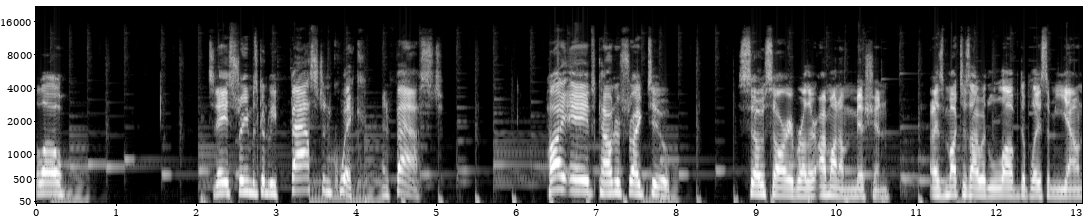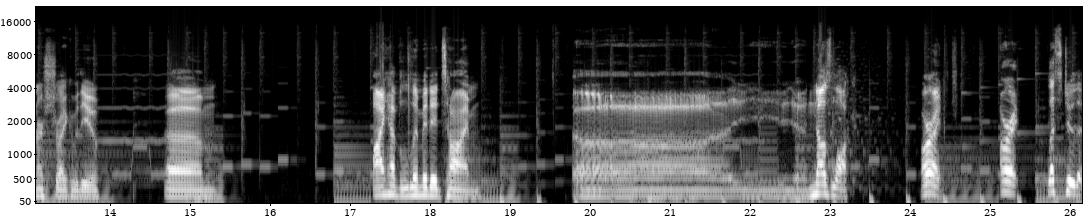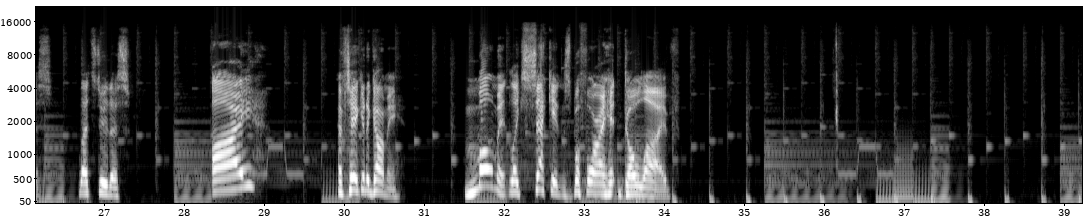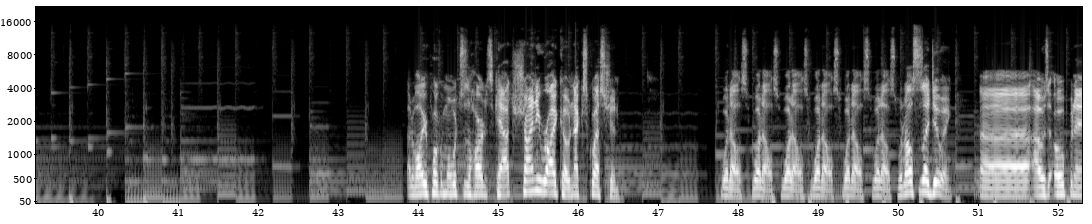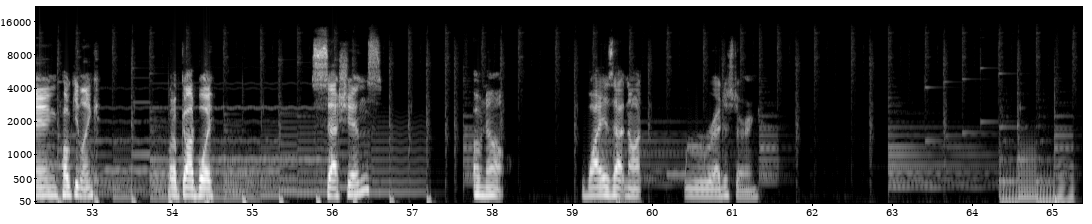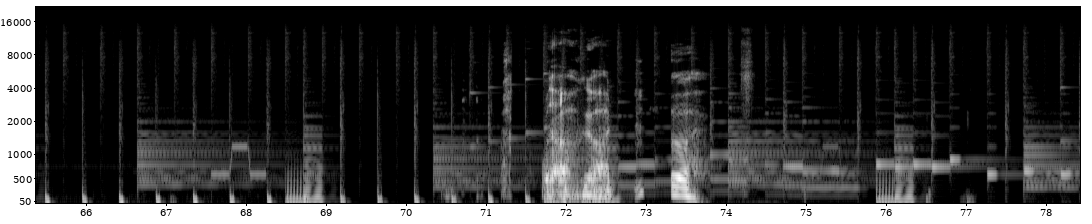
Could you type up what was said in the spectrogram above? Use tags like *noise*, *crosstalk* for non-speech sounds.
Hello. Today's stream is going to be fast and quick and fast. Hi, Aves, Counter Strike 2. So sorry, brother. I'm on a mission. As much as I would love to play some Counter Strike with you, um, I have limited time. Uh, yeah, Nuzlocke. All right, all right. Let's do this. Let's do this. I have taken a gummy. Moment, like seconds before I hit go live. Out of all your Pokemon, which is the hardest to catch? Shiny Raikou. Next question. What else? What else? What else? What else? What else? What else? What else was I doing? Uh, I was opening PokeLink. What up, God boy? Sessions. Oh no. Why is that not registering? Oh god. Ugh.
